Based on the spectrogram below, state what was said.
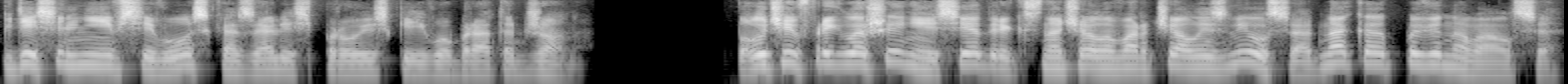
где сильнее всего сказались происки его брата Джона. Получив приглашение, Седрик сначала ворчал и злился, однако повиновался.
